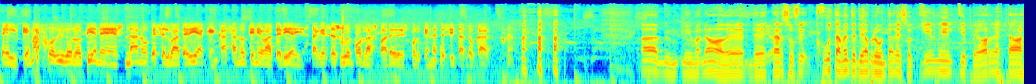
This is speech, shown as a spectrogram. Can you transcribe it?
el que más jodido lo tiene es Nano, que es el batería, que en casa no tiene batería y está que se sube por las paredes porque necesita tocar. Ah, no, debe, estar sufriendo. Justamente te iba a preguntar eso. ¿Quién es el que peor la, estaba,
